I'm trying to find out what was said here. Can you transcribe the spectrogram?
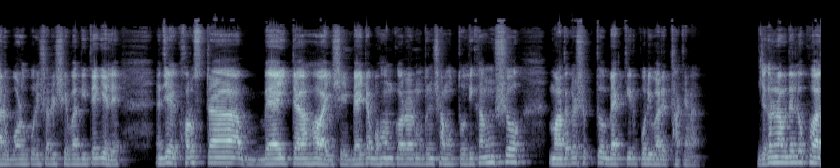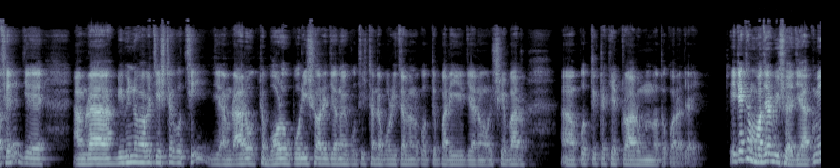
আরও বড় পরিসরে সেবা দিতে গেলে যে খরচটা, ব্যয়টা হয়, সেই ব্যয়টা বহন করার মতন সামর্থ্য অধিকাংশ মাদকাসক্ত ব্যক্তির পরিবারের থাকে না। যে কারণে আমাদের লক্ষ্য আছে যে আমরা বিভিন্নভাবে চেষ্টা করছি যে আমরা আরও একটা বড় পরিসরে যেন এই প্রতিষ্ঠানটা পরিচালনা করতে পারি, যেন সেবার প্রত্যেকটা ক্ষেত্র আরও উন্নত করা যায়। এটা একটা মজার বিষয় যে আপনি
